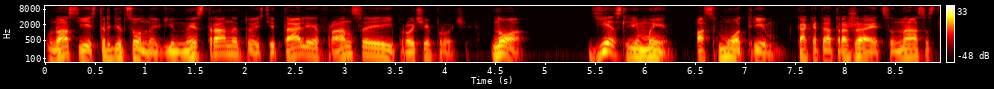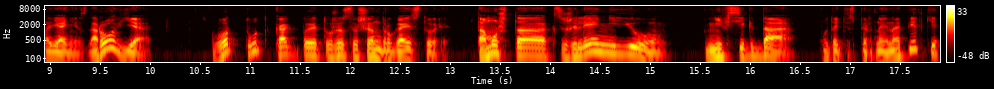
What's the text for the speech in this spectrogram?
У нас есть традиционно винные страны, то есть Италия, Франция и прочее, прочее. Но если мы посмотрим, как это отражается на состоянии здоровья, вот тут как бы это уже совершенно другая история. Потому что, к сожалению, не всегда вот эти спиртные напитки,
